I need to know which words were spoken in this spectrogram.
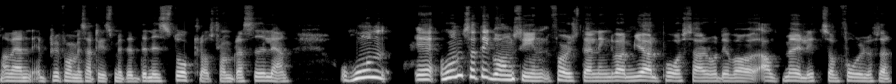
av en, performanceartist som heter Denise Stoklos från Brasilien. Och hon, eh, hon satte igång sin föreställning, det var mjölpåsar och det var allt möjligt som for i luften.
